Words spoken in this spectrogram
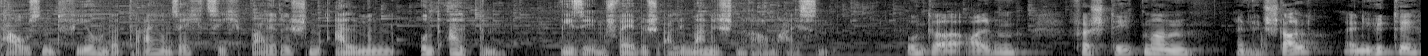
1463 bayerischen Almen und Alpen, wie sie im schwäbisch-alemannischen Raum heißen. Unter Alm versteht man einen Stall, eine Hütte,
